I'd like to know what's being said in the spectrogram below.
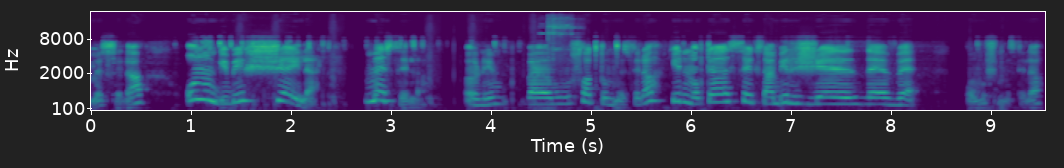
mesela. Onun gibi şeyler. Mesela örneğin ben bunu sattım mesela 7.81 JZV olmuş mesela.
